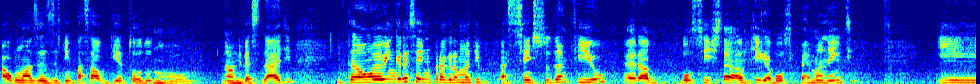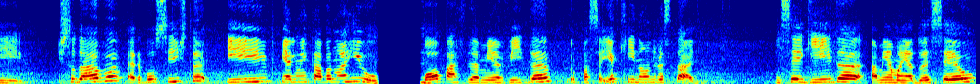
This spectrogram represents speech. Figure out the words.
algumas vezes eu tinha que passar o dia todo no, na universidade, então eu ingressei no programa de assistente estudantil, era bolsista, antiga bolsa permanente, e estudava, era bolsista e me alimentava no RU. Boa parte da minha vida eu passei aqui na universidade. Em seguida, a minha mãe adoeceu,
